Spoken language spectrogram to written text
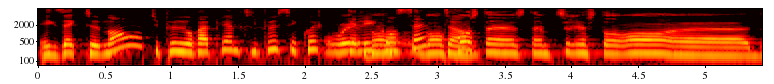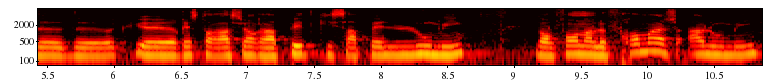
Exactement. Tu peux nous rappeler un petit peu c'est quoi Oui, Quel est le dans- concept? Dans le fond, c'est un, c'est un petit restaurant euh, de, de euh, restauration rapide qui s'appelle Lumi. Dans le fond, on a le fromage à Lumi.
